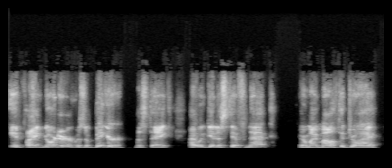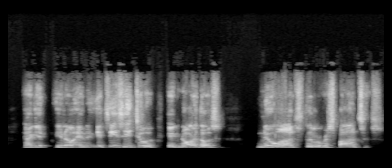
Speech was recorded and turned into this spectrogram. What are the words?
if i ignored it or it was a bigger mistake i would get a stiff neck or my mouth would dry. I get, you know, and it's easy to ignore those nuanced little responses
